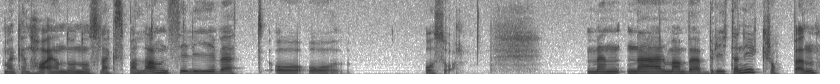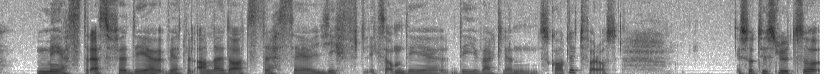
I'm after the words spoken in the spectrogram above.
man kan ha ändå någon slags balans i livet och, och, och så. Men när man börjar bryta ner kroppen med stress, för det vet väl alla idag att stress är gift. Liksom. Det, det är ju verkligen skadligt för oss. Så till slut så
